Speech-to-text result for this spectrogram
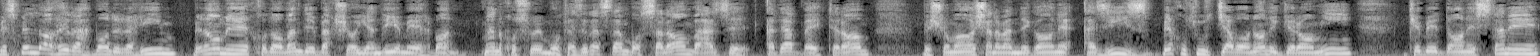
بسم الله الرحمن الرحیم. به نام خداوند بخشاینده مهربان. من خسرو معتظر هستم. با سلام و عرض ادب و احترام به شما شنوندگان عزیز به خصوص جوانان گرامی که به دانستن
